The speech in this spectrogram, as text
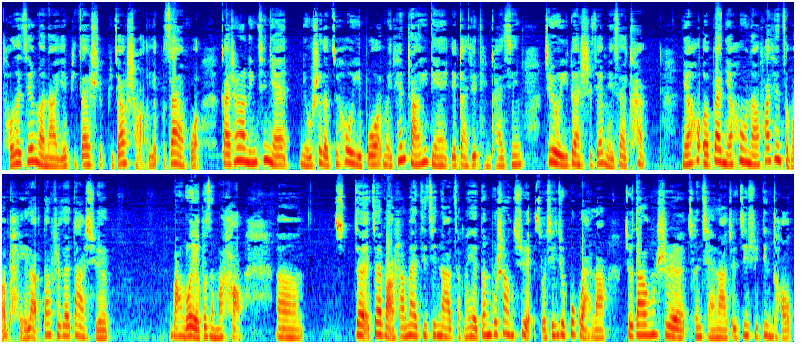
投的金额呢也比在是比较少，也不在乎。赶上了零七年牛市的最后一波，每天涨一点也感觉挺开心，就有一段时间没再看。年后呃半年后呢，发现怎么赔了。当时在大学，网络也不怎么好，嗯。在在网上卖基金呢，怎么也登不上去，索性就不管了，就当是存钱了，就继续定投，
